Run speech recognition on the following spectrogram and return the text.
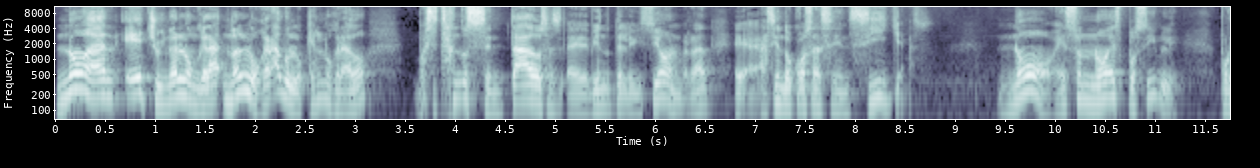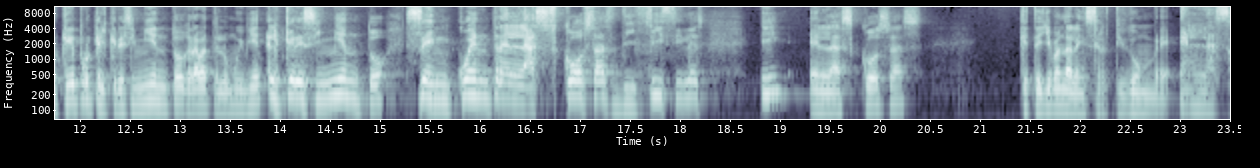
no han hecho y no han, no han logrado lo que han logrado, pues estando sentados eh, viendo televisión, ¿verdad? Eh, haciendo cosas sencillas. No, eso no es posible. ¿Por qué? Porque el crecimiento, grábatelo muy bien, el crecimiento se encuentra en las cosas difíciles y en las cosas que te llevan a la incertidumbre, en las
